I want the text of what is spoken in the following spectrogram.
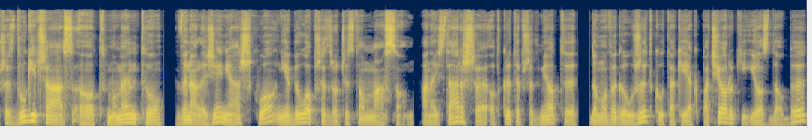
Przez długi czas od momentu wynalezienia szkło nie było przezroczystą masą, a najstarsze odkryte przedmioty domowego użytku, takie jak paciorki i ozdoby,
